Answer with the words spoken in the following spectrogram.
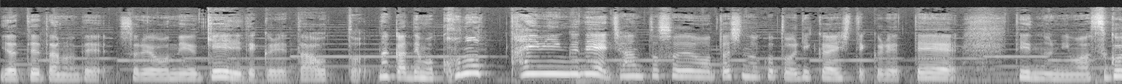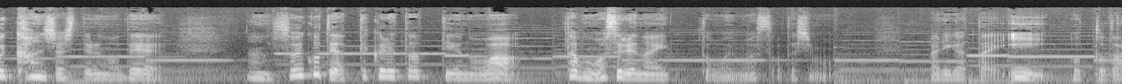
やってたのでそれをね受け入れてくれた夫。なんかでもこのタイミングでちゃんとそれを私のことを理解してくれてっていうのにはすごい感謝してるので、うん、そういうことやってくれたっていうのは多分忘れないと思います私も。ありがたいいい夫だ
